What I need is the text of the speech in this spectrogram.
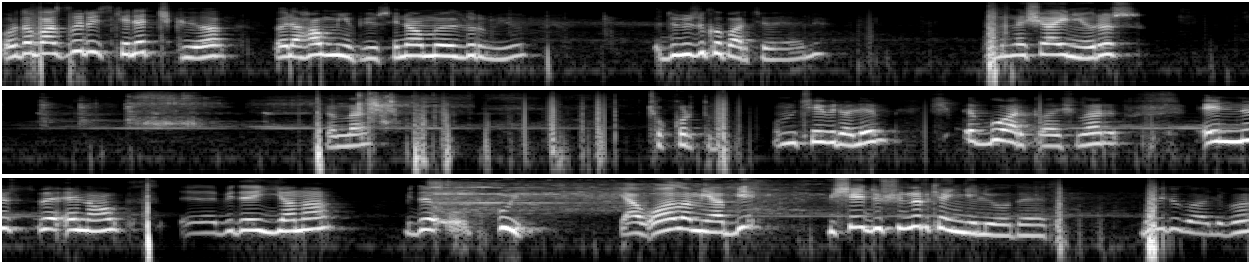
Orada bazıları iskelet çıkıyor. Öyle ham yapıyor seni ama öldürmüyor. Ödümüzü kopartıyor yani. Hemen aşağı iniyoruz. Yallah. Çok korktum. Onu çevirelim. Şimdi bu arkadaşlar. En üst ve en alt. Ee, bir de yana. Bir de uy. Ya oğlum ya bir bir şey düşünürken geliyordu hep. Buydu galiba.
